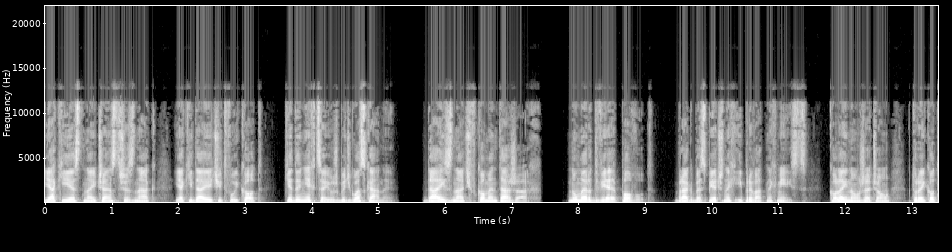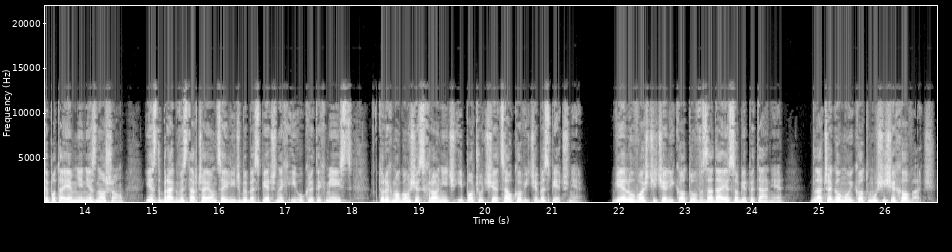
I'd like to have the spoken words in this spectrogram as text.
Jaki jest najczęstszy znak, jaki daje ci twój kot, kiedy nie chce już być głaskany? Daj znać w komentarzach. Numer dwie powód. Brak bezpiecznych i prywatnych miejsc. Kolejną rzeczą, której koty potajemnie nie znoszą, jest brak wystarczającej liczby bezpiecznych i ukrytych miejsc, w których mogą się schronić i poczuć się całkowicie bezpiecznie. Wielu właścicieli kotów zadaje sobie pytanie, dlaczego mój kot musi się chować?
